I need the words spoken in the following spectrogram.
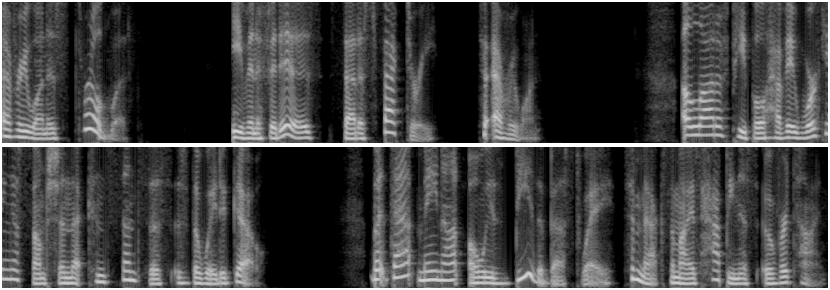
everyone is thrilled with, even if it is satisfactory to everyone. A lot of people have a working assumption that consensus is the way to go. But that may not always be the best way to maximize happiness over time.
